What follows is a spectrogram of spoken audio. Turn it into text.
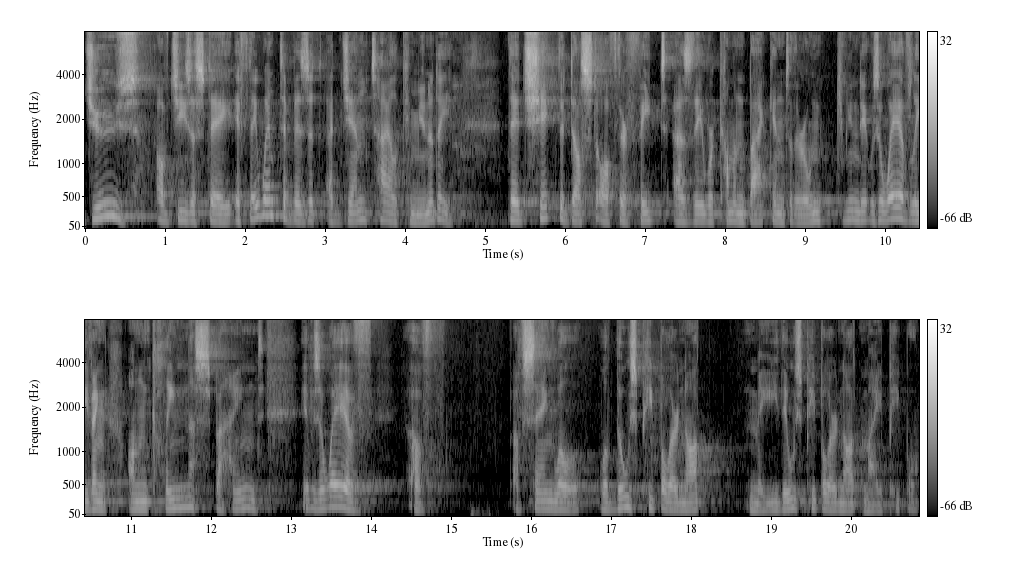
Jews of Jesus' day, if they went to visit a Gentile community, they'd shake the dust off their feet as they were coming back into their own community. It was a way of leaving uncleanness behind. It was a way of, of, of saying, well, well, those people are not me, those people are not my people.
